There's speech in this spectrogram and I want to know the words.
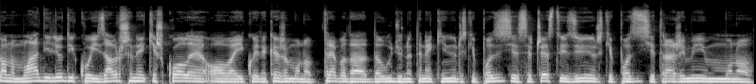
ono mladi ljudi koji završe neke škole, ovaj koji da kažem ono treba da da uđu na te neke juniorske pozicije, se često iz juniorske pozicije traži minimum ono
